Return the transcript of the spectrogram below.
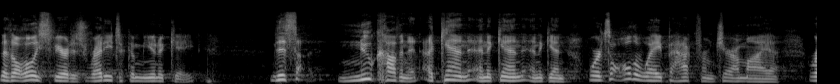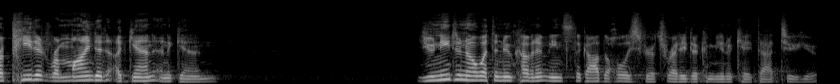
That the Holy Spirit is ready to communicate this new covenant again and again and again, it's all the way back from Jeremiah, repeated, reminded again and again. You need to know what the new covenant means to God. The Holy Spirit's ready to communicate that to you.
